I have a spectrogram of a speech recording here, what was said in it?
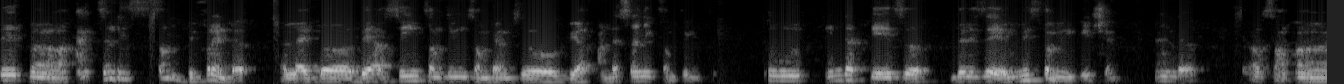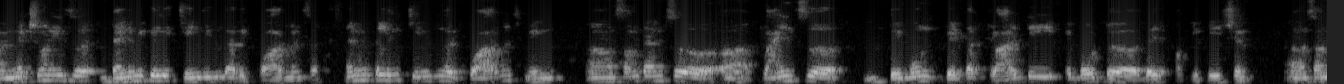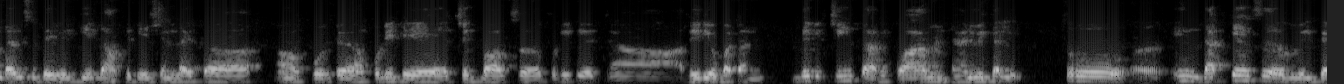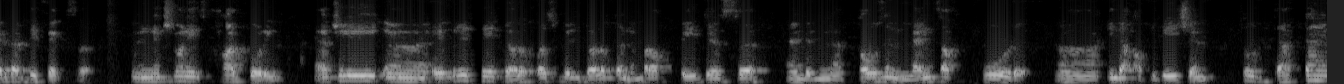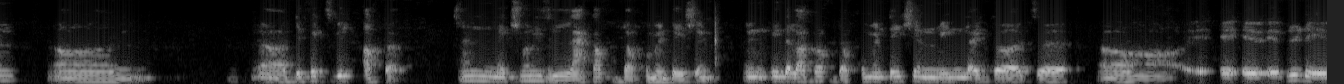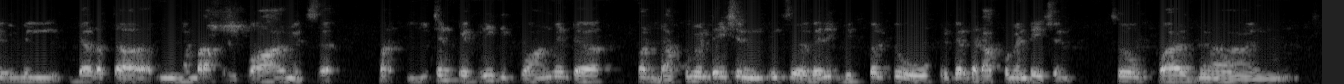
their accent is some different. like they are saying something, sometimes we are understanding something. So in that case, there is a miscommunication and uh, uh, some, uh, next one is uh, dynamically changing the requirements. Uh, dynamically changing the requirements mean uh, sometimes uh, uh clients uh, they won't get the clarity about the application. sometimes they will give the application like put put it a checkbox, put it a radio button. They will change the requirement dynamically. So in that case, we'll get the defects next one is hard coding. Actually, uh, every day developers will develop the number of pages uh, and thousand lines of code uh, in the application. So that time um, uh, defects will occur. And next one is lack of documentation. In, in the lack of documentation, mean like uh, every day we will develop the number of requirements for each and every requirement uh, for documentation, it's uh, very difficult to prepare the documentation. So, for uh,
